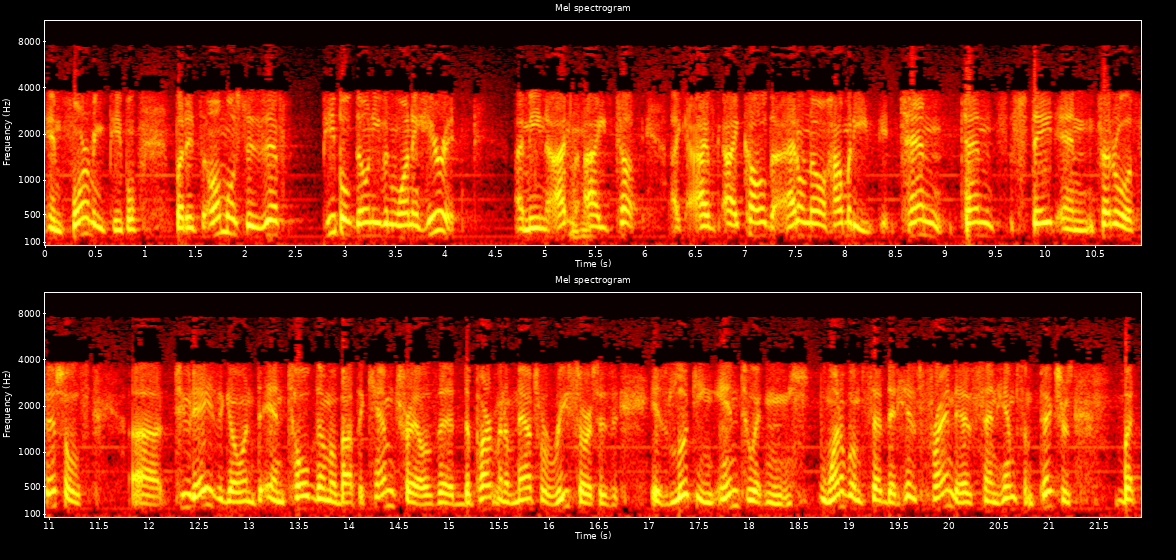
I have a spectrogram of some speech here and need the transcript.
informing people, but it's almost as if people don't even want to hear it. I mean, I, mm-hmm. I, tell, I, I've, I called, I don't know how many, 10, 10 state and federal officials uh, two days ago and, and told them about the chemtrails. The Department of Natural Resources is looking into it, and he, one of them said that his friend has sent him some pictures, but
